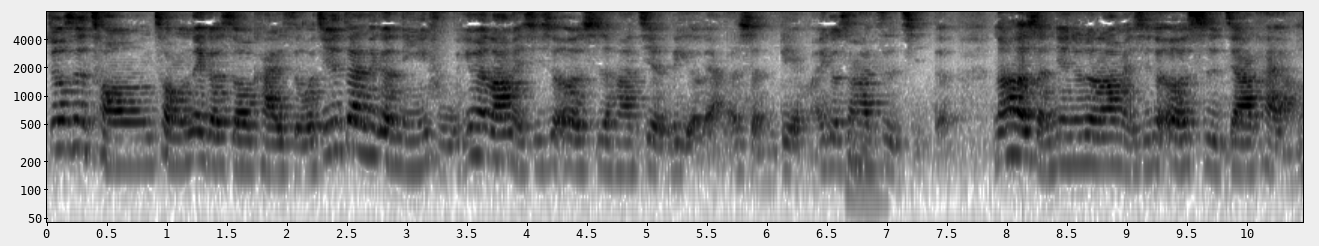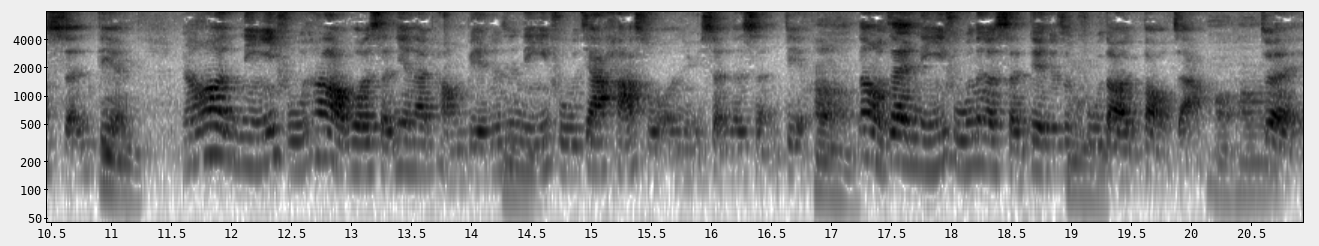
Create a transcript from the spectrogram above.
就是从从那个时候开始，我其实，在那个尼福，因为拉美西斯二世他建立了两个神殿嘛，一个是他自己的，那、嗯、他的神殿就是拉美西斯二世加太阳神殿，嗯、然后尼福他老婆的神殿在旁边，就是尼福加哈索女神的神殿。嗯，那我在尼福那个神殿就是哭到一个爆炸。嗯、对，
